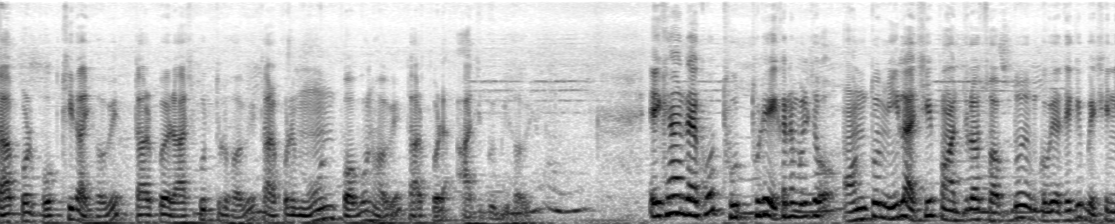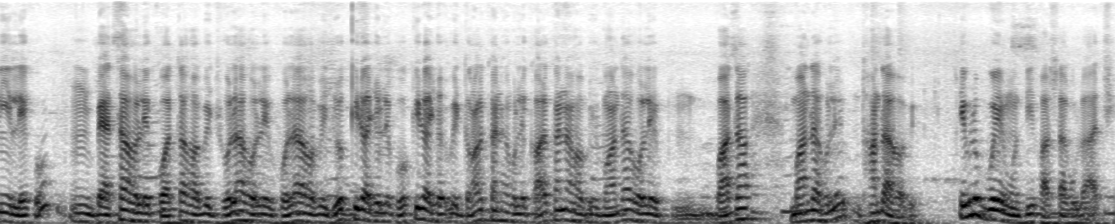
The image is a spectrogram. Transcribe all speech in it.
তারপর পক্ষীরাজ হবে, তারপরে রাজপুত্র হবে, তারপরে মন পবন হবে, তারপরে আজগুবি হবে। এখানে দেখো থুরথুরে এখানে বলছে অন্ত মিল আছে পাঁচ জোড়া শব্দ কবিতা থেকে বেছে নিয়ে লেখো। ব্যথা হলে কথা হবে, ঝোলা হলে ভোলা হবে, যক্ষীরাজ হলে বকিরাজ হবে দাঁড়খানা হলে কারখানা হবে, বাঁধা হলে বাঁধা বাঁধা হলে ধাঁধা হবে। এগুলো বইয়ের মধ্যেই ভাষাগুলো আছে।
